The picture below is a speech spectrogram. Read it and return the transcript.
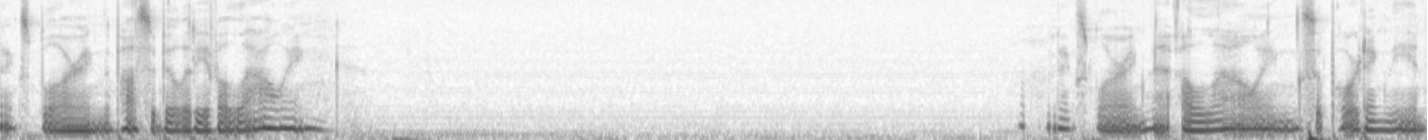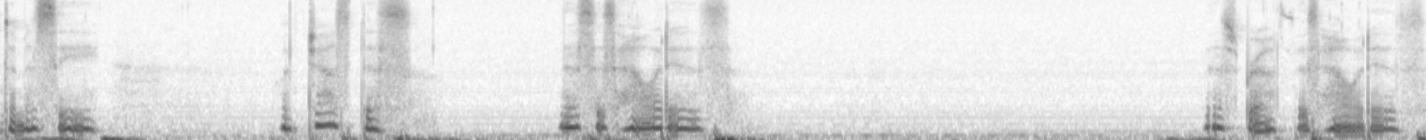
exploring the possibility of allowing and exploring that allowing, supporting the intimacy with just this this is how it is. This breath is how it is.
